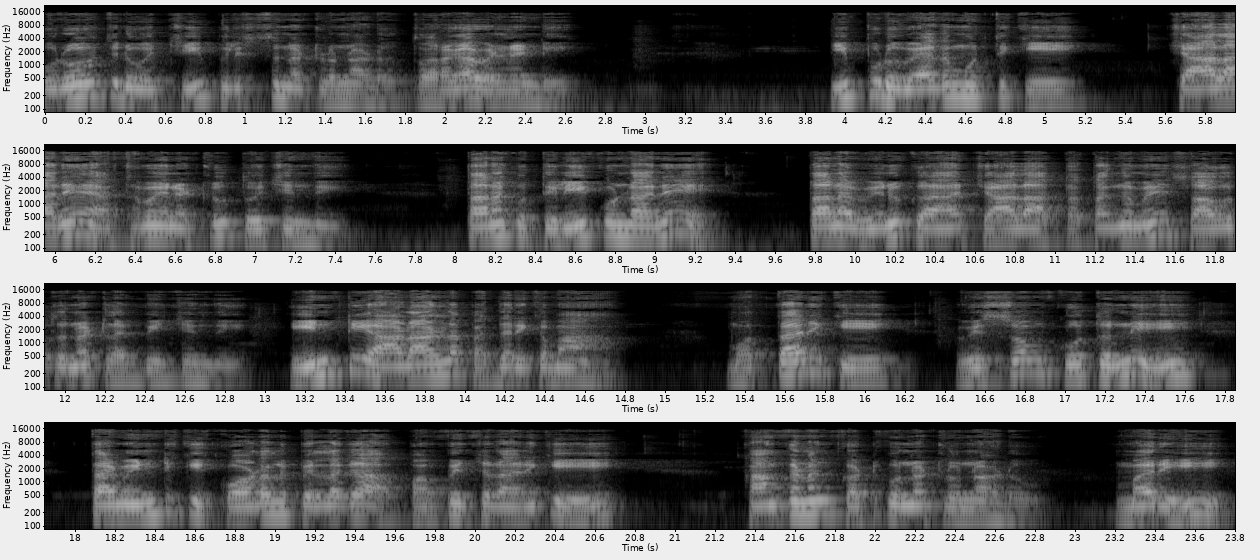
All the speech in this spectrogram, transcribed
పురోహితుడు వచ్చి పిలుస్తున్నట్లున్నాడు. త్వరగా వెళ్ళండి. ఇప్పుడు వేదమూర్తికి చాలానే అర్థమైనట్లు తోచింది. తనకు తెలియకుండానే తన వెనుక చాలా తతంగమే సాగుతున్నట్లు అనిపించింది. ఇంటి ఆడాళ్ళ పెద్దరికమా? మొత్తానికి విశ్వం కూతుర్ని తమ ఇంటికి కోడలు పిల్లగా పంపించడానికి కంకణం కట్టుకున్నట్లున్నాడు. మరి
